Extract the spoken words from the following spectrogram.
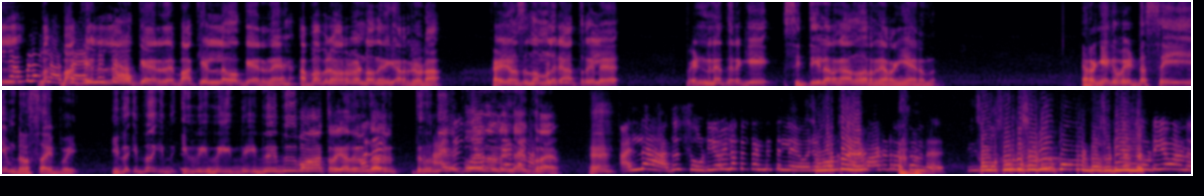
എല്ലാം ബാക്കി എല്ലാം ഓക്കെ ആയിരുന്നേ ബാക്കി എല്ലാം ഓക്കെ ആയിരുന്നേ അപ്പാപ്പൻ ഓർമ്മയുണ്ടോന്ന് എനിക്ക് അറിഞ്ഞൂടാ കഴിഞ്ഞ ദിവസം നമ്മൾ രാത്രിയിൽ പെണ്ണിനെ തിരക്കി സിറ്റിയിൽ ഇറങ്ങാന്ന് പറഞ്ഞ് ഇറങ്ങിയായിരുന്നു. ഇറങ്ങിയൊക്കെ ഇട്ട സെയിം ഡ്രസ്സായി പോയി. ഇത് ഇത് ഇത് ഇത് ഇത് ഇത് ഇത് ഇത് മാത്രമേ അത് അതൊരു ധൃതിയായി പോയെന്നാണ് എന്റെ അഭിപ്രായം. ഏഹ് അല്ല അത് സ്റ്റുഡിയോയിലൊക്കെ കണ്ടിട്ടില്ലേ. ഒരുപാട് ഡ്രസ് ഉണ്ട്. സ്റ്റുഡിയോ ആണ്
